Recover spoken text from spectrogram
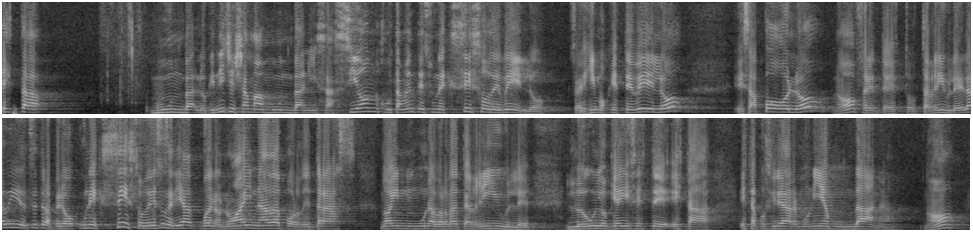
Esta lo que Nietzsche llama mundanización justamente es un exceso de velo. O sea, dijimos que este velo es Apolo, ¿no? Frente a esto terrible de la vida, etc. Pero un exceso de eso sería, bueno, no hay nada por detrás, no hay ninguna verdad terrible. Lo único que hay es este, esta, esta posibilidad de armonía mundana, ¿no?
